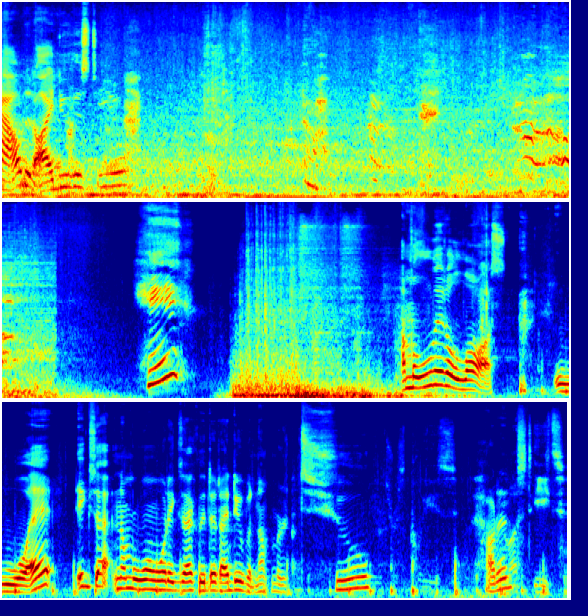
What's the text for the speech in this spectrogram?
How did I do this to you? Huh? I'm a little lost. What exact number one? What exactly did I do? But number two, Please, how you did? must eat.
